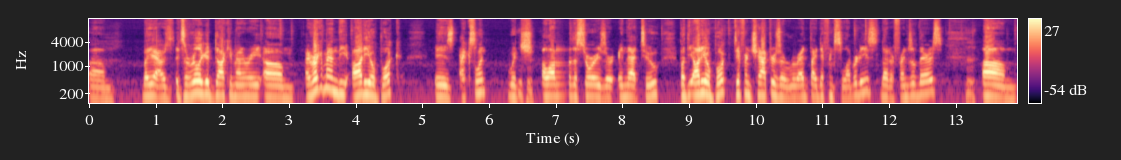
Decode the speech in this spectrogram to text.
but yeah, it was, it's a really good documentary. Um, I recommend the audio book is excellent, which a lot of the stories are in that too. But the audiobook, different chapters are read by different celebrities that are friends of theirs. Um,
